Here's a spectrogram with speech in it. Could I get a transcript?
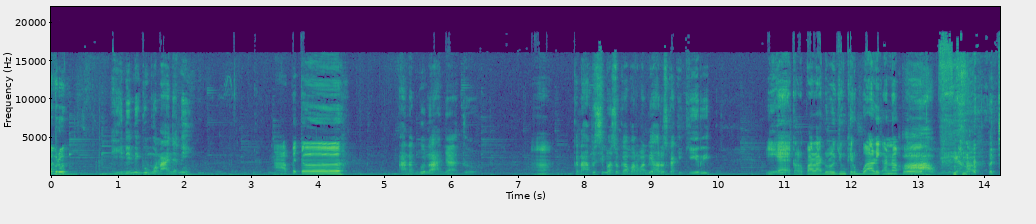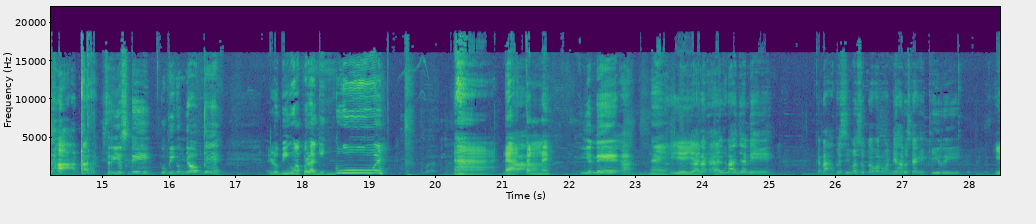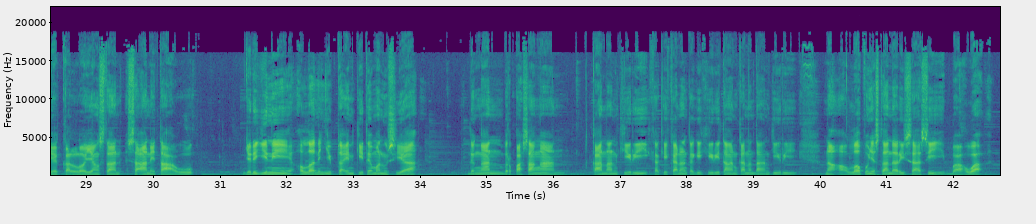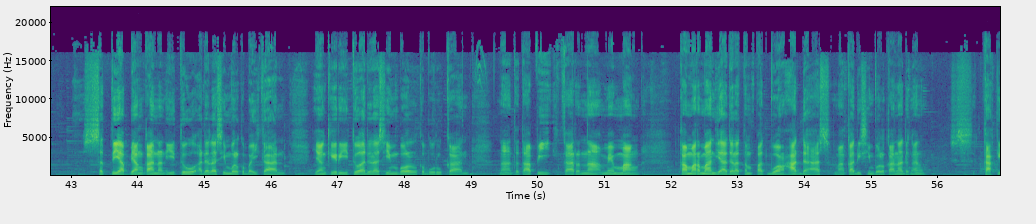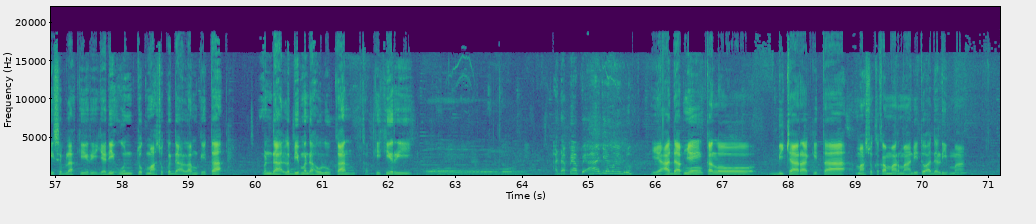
Bro? Ini nih gue mau nanya nih. Apa tuh? Anak gue nanya tuh. Ah, Kenapa sih masuk kamar mandi harus kaki kiri? Iya, kalau kepala dulu jungkir balik anak lo. Ah, iya. bercanda. Serius nih, gue bingung jawabnya. Lo bingung apalagi gue. Nah, dateng Ah. nih. Iya nih, ah, Nih. Iya iya. anak anak nanya nih. Kenapa sih masuk kamar mandi harus kaki kiri? Ya kalau yang saane tahu, jadi gini, Allah nih nyiptain kita manusia dengan berpasangan kanan kiri kaki kanan kaki kiri tangan kanan tangan kiri. Nah Allah punya standarisasi bahwa setiap yang kanan itu adalah simbol kebaikan, yang kiri itu adalah simbol keburukan. Nah tetapi karena memang kamar mandi adalah tempat buang hadas, maka disimbolkanlah dengan kaki sebelah kiri. Jadi untuk masuk ke dalam kita mendah- lebih mendahulukan kaki kiri. Oh. Adabnya apa aja emang bro? Ya adabnya kalau bicara kita masuk ke kamar mandi itu ada lima.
